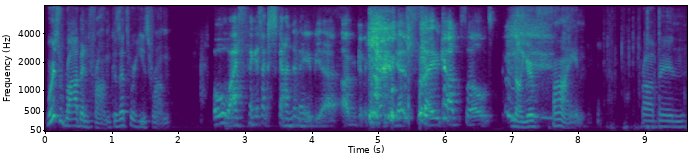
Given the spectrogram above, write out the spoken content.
Where's Robin from? Because that's where he's from. Oh, I think it's like Scandinavia. I'm gonna get so cancelled. No, you're fine. Robin.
